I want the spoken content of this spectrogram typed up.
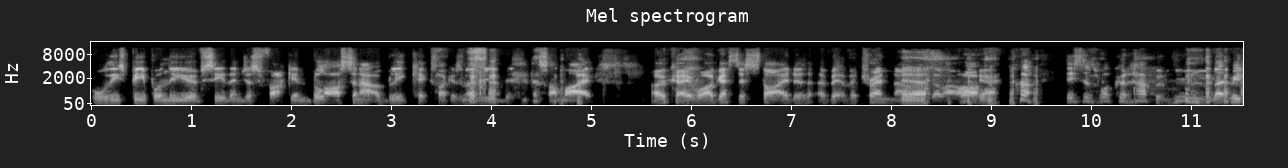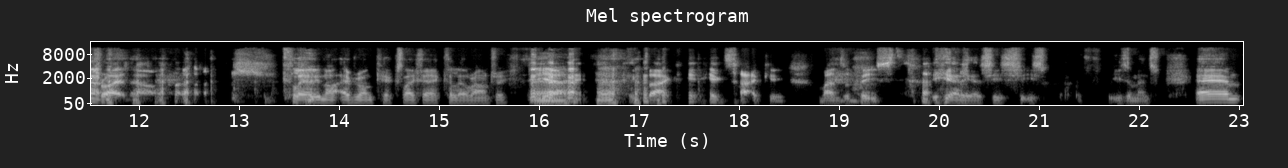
all these people in the UFC then just fucking blasting out oblique kicks like it's nobody's business. I'm like, okay, well, I guess this started a, a bit of a trend now. Yeah. They're like, oh, Yeah. this is what could happen. Hmm, let me try it now. clearly, not everyone kicks like uh, Khalil Rountree. Yeah. exactly, exactly. Man's a beast. yeah, he is. He's he's he's immense. Um,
